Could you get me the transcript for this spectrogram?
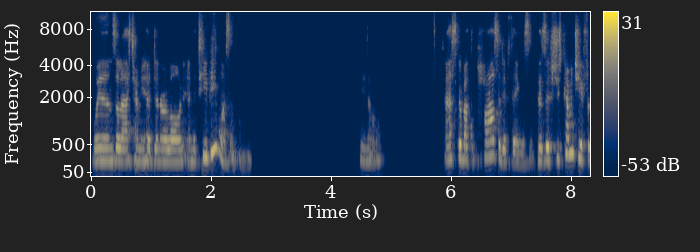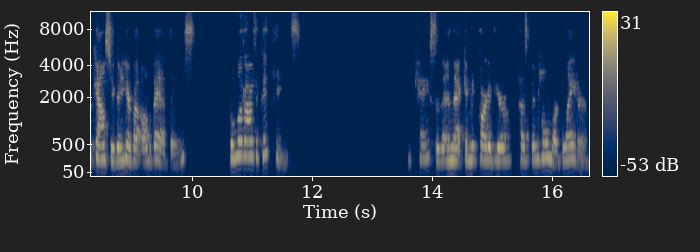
When's the last time you had dinner alone and the TV wasn't on? You know, ask her about the positive things because if she's coming to you for counsel, you're going to hear about all the bad things. Well, what are the good things? Okay, so then that can be part of your husband homework later.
